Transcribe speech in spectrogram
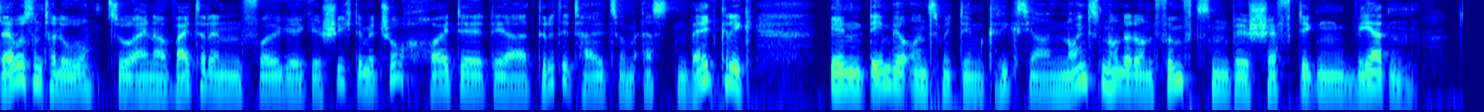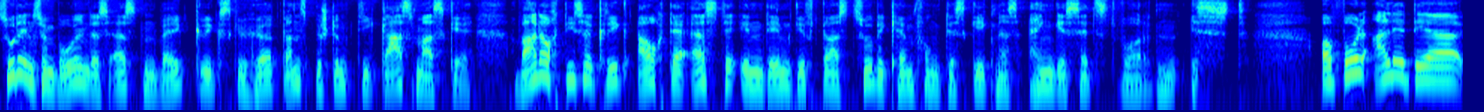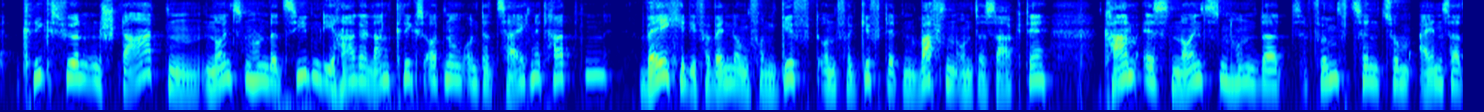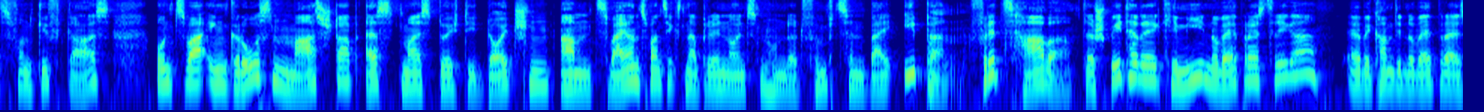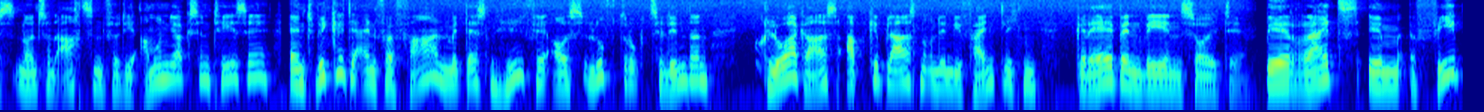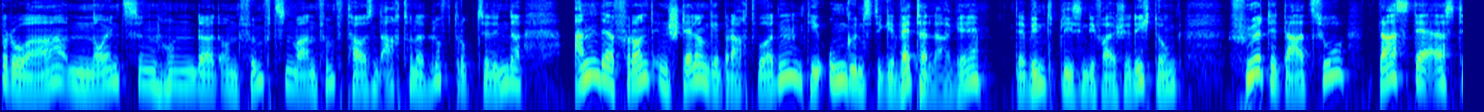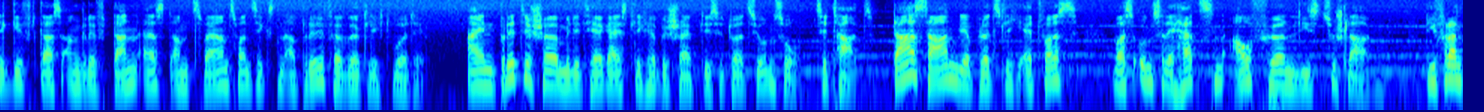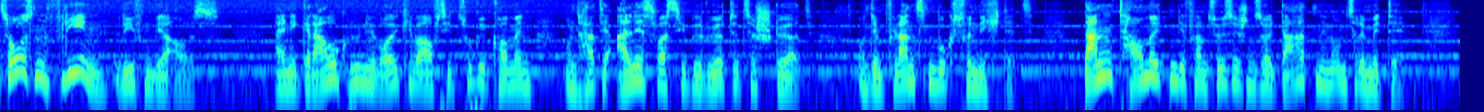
Servus und Hallo zu einer weiteren Folge Geschichte mit Schuch. Heute der dritte Teil zum Ersten Weltkrieg, in dem wir uns mit dem Kriegsjahr 1915 beschäftigen werden. Zu den Symbolen des Ersten Weltkriegs gehört ganz bestimmt die Gasmaske. War doch dieser Krieg auch der erste, in dem Giftgas zur Bekämpfung des Gegners eingesetzt worden ist. Obwohl alle der kriegsführenden Staaten 1907 die Hager Landkriegsordnung unterzeichnet hatten, welche die Verwendung von Gift und vergifteten Waffen untersagte, kam es 1915 zum Einsatz von Giftgas und zwar in großem Maßstab erstmals durch die Deutschen am 22. April 1915 bei Ypern. Fritz Haber, der spätere Chemie-Nobelpreisträger, er bekam den Nobelpreis 1918 für die Ammoniaksynthese, entwickelte ein Verfahren, mit dessen Hilfe aus Luftdruckzylindern Chlorgas abgeblasen und in die feindlichen Gräben wehen sollte. Bereits im Februar 1915 waren 5800 Luftdruckzylinder an der Front in Stellung gebracht worden. Die ungünstige Wetterlage, der Wind blies in die falsche Richtung, führte dazu, dass der erste Giftgasangriff dann erst am 22. April verwirklicht wurde. Ein britischer Militärgeistlicher beschreibt die Situation so: Zitat: Da sahen wir plötzlich etwas, was unsere Herzen aufhören ließ zu schlagen. Die Franzosen fliehen, riefen wir aus. Eine grau-grüne Wolke war auf sie zugekommen und hatte alles, was sie berührte, zerstört und den Pflanzenwuchs vernichtet. Dann taumelten die französischen Soldaten in unsere Mitte.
